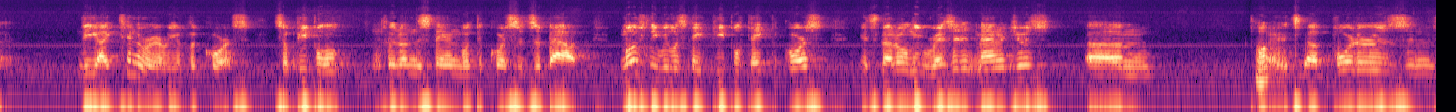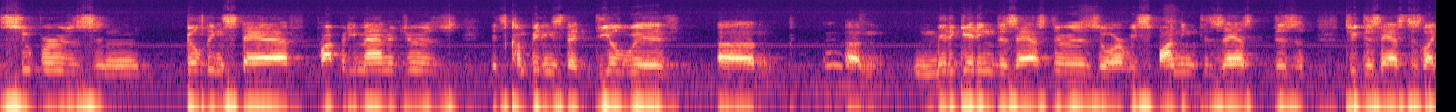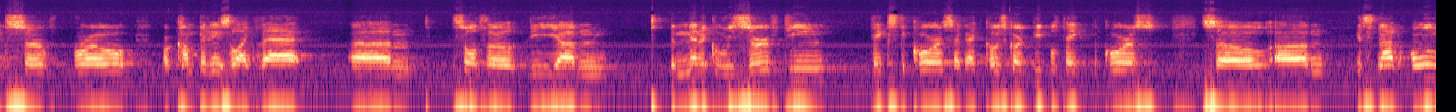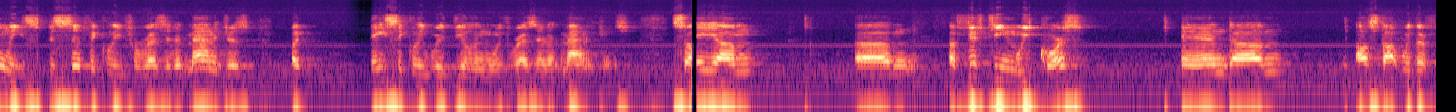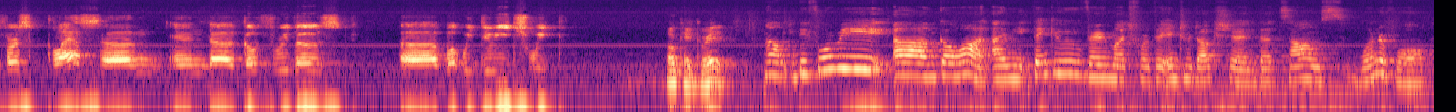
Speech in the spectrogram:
the itinerary of the course so people could understand what the course is about. Mostly real estate people take the course. It's not only resident managers, um, oh. it's uh, porters and supers and building staff, property managers. It's companies that deal with um, um, mitigating disasters or responding to disasters, to disasters like ServPro or companies like that. Um, it's also the um, the medical reserve team takes the course. I've had Coast Guard people take the course. So um, it's not only specifically for resident managers, but basically we're dealing with resident managers. So a, um, um, a 15-week course, and um, I'll start with the first class um, and uh, go through those, uh, what we do each week. Okay, great. Um, before we um, go on, I mean, thank you very much for the introduction. That sounds wonderful.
